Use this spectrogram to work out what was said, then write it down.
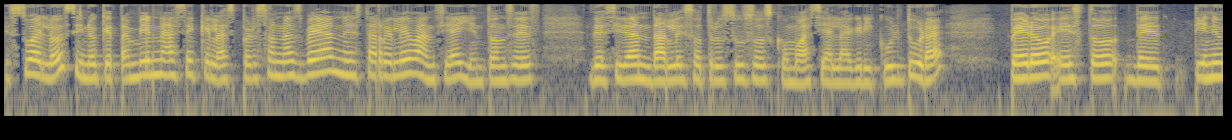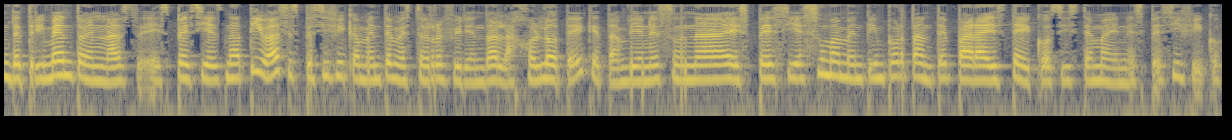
suelos, sino que también hace que las personas vean esta relevancia y entonces decidan darles otros usos como hacia la agricultura pero esto tiene un detrimento en las especies nativas, específicamente me estoy refiriendo al ajolote, que también es una especie sumamente importante para este ecosistema en específico.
